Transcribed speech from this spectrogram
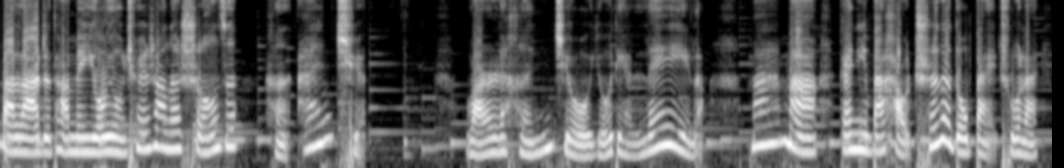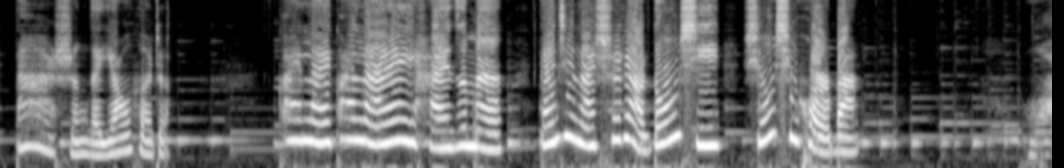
爸拉着他们，游泳圈上的绳子很安全。玩了很久，有点累了，妈妈赶紧把好吃的都摆出来，大声地吆喝着：“快来，快来，孩子们，赶紧来吃点东西，休息会儿吧！”哇！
